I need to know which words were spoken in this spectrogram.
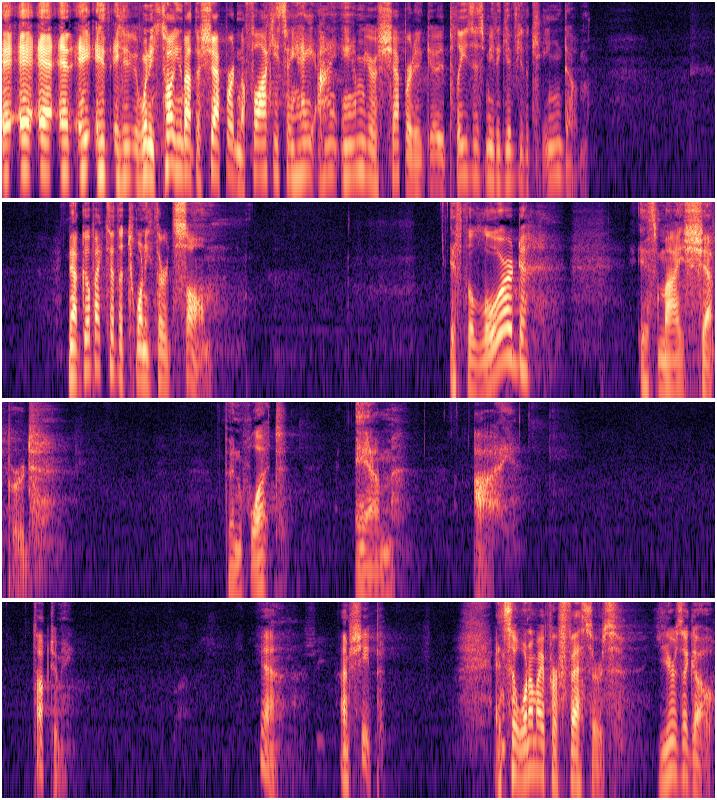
And when he's talking about the shepherd and the flock, he's saying, Hey, I am your shepherd. It pleases me to give you the kingdom. Now go back to the 23rd Psalm. If the Lord is my shepherd, then what am I? Talk to me. Yeah, I'm sheep. And so one of my professors years ago,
